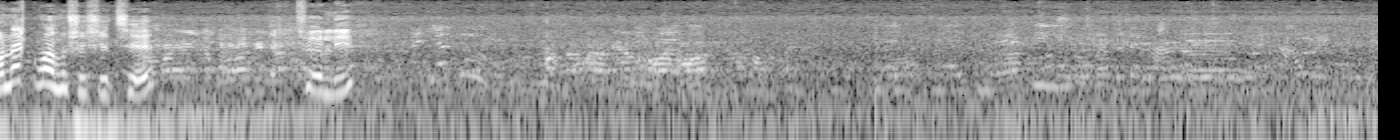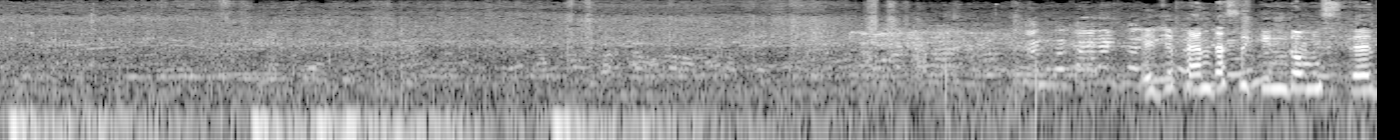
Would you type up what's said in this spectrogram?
অনেক মানুষ এসেছে অ্যাকচুয়ালি এই যে ফ্যান্টাসি কিংডম স্টেজ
